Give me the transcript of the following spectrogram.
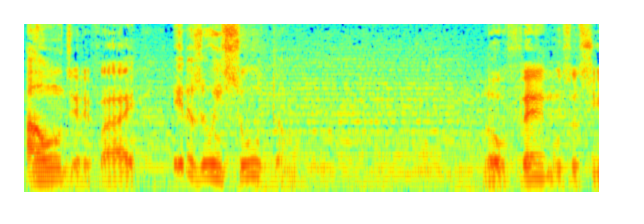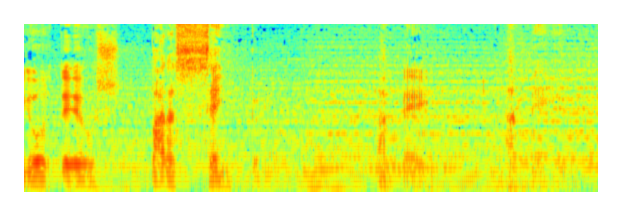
Aonde ele vai, eles o insultam. Louvemos o Senhor Deus para sempre. Amém. Amém.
